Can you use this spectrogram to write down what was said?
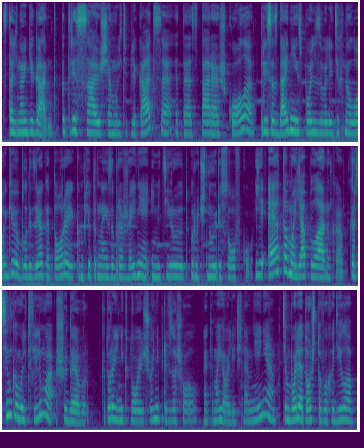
«Стальной гигант». Потрясающая мультипликация, это старая школа. При создании использовали технологию, благодаря которой компьютерное изображение имитирует ручную рисовку. И это моя планка. Картинка мультфильма — шедевр который никто еще не превзошел. Это мое личное мнение. Тем более то, что выходило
